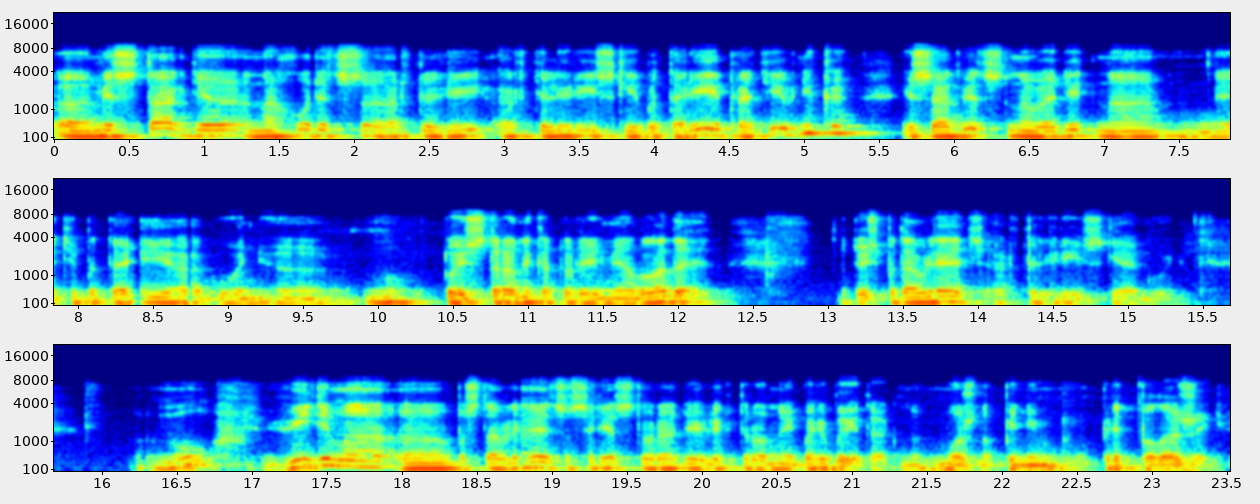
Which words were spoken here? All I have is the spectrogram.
Э, места, где находятся артиллери, артиллерийские батареи противника, и, соответственно, наводить на эти батареи огонь э, ну, той стороны, которая ими обладает. То есть подавлять артиллерийский огонь. Ну, видимо, э, поставляется средство радиоэлектронной борьбы, так ну, можно по ним предположить.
